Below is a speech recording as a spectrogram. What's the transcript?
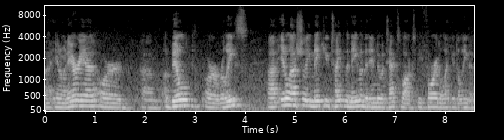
uh, you know, an area or um, a build or a release, uh, it'll actually make you type the name of it into a text box before it'll let you delete it.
